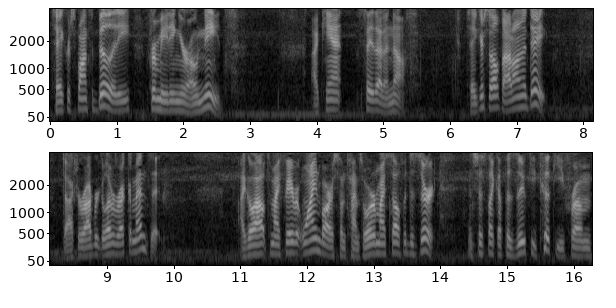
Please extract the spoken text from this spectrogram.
Take responsibility for meeting your own needs. I can't say that enough. Take yourself out on a date. Dr. Robert Glover recommends it. I go out to my favorite wine bars sometimes, order myself a dessert. It's just like a Pizookie cookie from,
